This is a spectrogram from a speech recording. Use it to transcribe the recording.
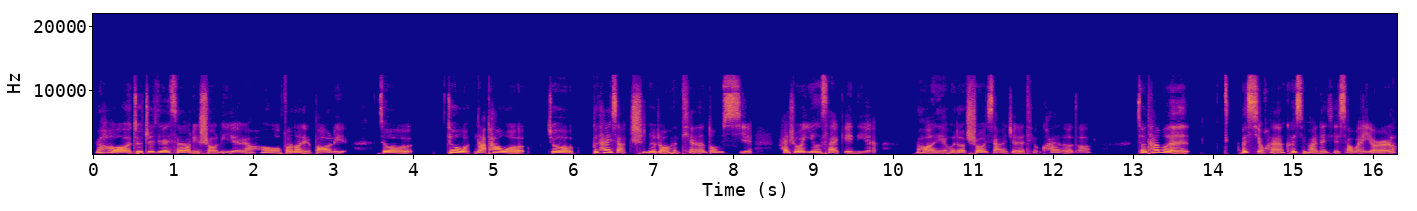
然后就直接塞到你手里，然后放到你的包里。就就哪怕我就不太想吃那种很甜的东西，还是会硬塞给你，然后也会都收下，会觉得挺快乐的。就他们可喜欢可喜欢那些小玩意儿了。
